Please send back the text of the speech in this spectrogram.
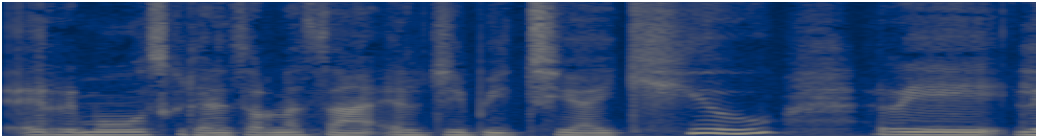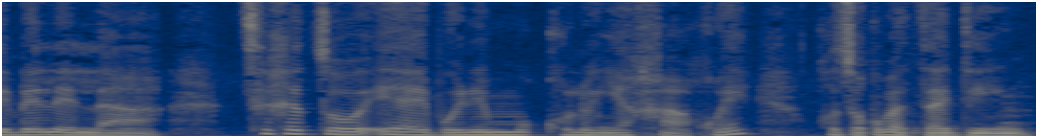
re mo sekhutlhaneng sa rona sa lgbtiq re lebelela tshegetso e a e boneng mo kgolong ya gagwe go tswa ko batsading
